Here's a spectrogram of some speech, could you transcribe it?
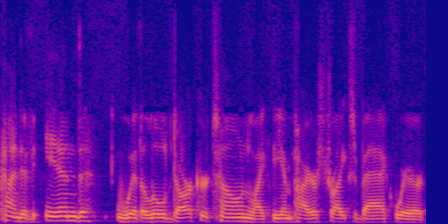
kind of end with a little darker tone like The Empire Strikes Back, where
